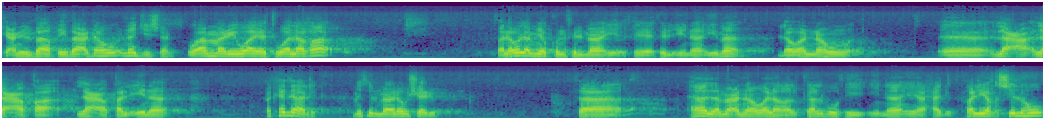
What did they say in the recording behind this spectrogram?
يعني الباقي بعده نجسا. وأما رواية ولغ فلو لم يكن في الماء في, في الإناء ماء. لو أنه لعق لعق الإناء فكذلك مثل ما لو شرب. فهذا معنى ولغ الكلب في إناء أحدكم. فليغسله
